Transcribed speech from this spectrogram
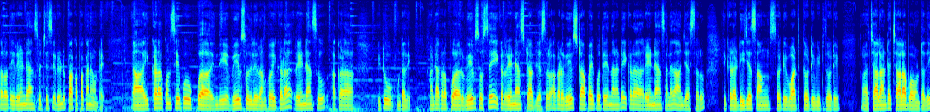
తర్వాత ఈ రెయిన్ డ్యాన్స్ వచ్చేసి రెండు పక్క పక్కనే ఉంటాయి. ఇక్కడ కొంతసేపు ఇది ఏంది వేవ్స్ వదిలేరు అనుకో. ఇక్కడ రెయిన్ డ్యాన్స్ అక్కడ ఇటు ఉంటుంది. అంటే అక్కడ వేవ్స్ వస్తే ఇక్కడ రెయిన్ డ్యాన్స్ స్టాప్ చేస్తారు. అక్కడ వేవ్స్ స్టాప్ అయిపోతే ఏంటంటే ఇక్కడ రెయిన్ డ్యాన్స్ అనేది ఆన్ చేస్తారు. ఇక్కడ డీజే సాంగ్స్ తోటి వాటితోటి వీటితోటి చాలా అంటే చాలా బాగుంటుంది.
